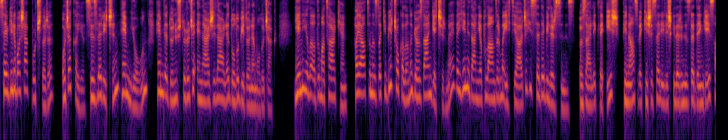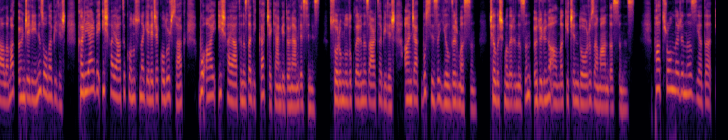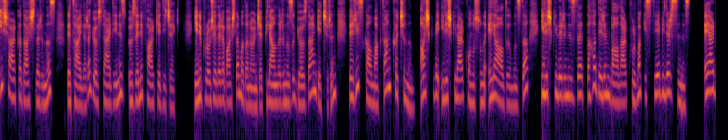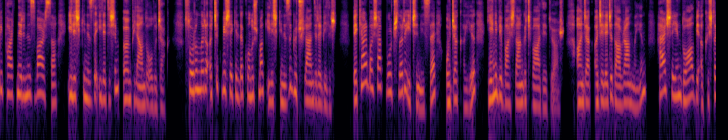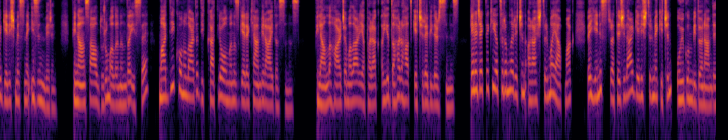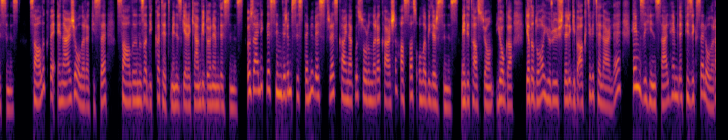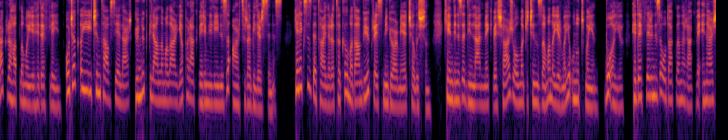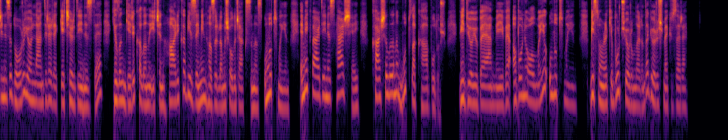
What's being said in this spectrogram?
Sevgili Başak Burçları, Ocak ayı sizler için hem yoğun hem de dönüştürücü enerjilerle dolu bir dönem olacak. Yeni yıla adım atarken hayatınızdaki birçok alanı gözden geçirme ve yeniden yapılandırma ihtiyacı hissedebilirsiniz. Özellikle iş, finans ve kişisel ilişkilerinizde dengeyi sağlamak önceliğiniz olabilir. Kariyer ve iş hayatı konusuna gelecek olursak, bu ay iş hayatınızda dikkat çeken bir dönemdesiniz. Sorumluluklarınız artabilir ancak bu sizi yıldırmasın. Çalışmalarınızın ödülünü almak için doğru zamandasınız. Patronlarınız ya da iş arkadaşlarınız detaylara gösterdiğiniz özeni fark edecek. Yeni projelere başlamadan önce planlarınızı gözden geçirin ve risk almaktan kaçının. Aşk ve ilişkiler konusunu ele aldığımızda ilişkilerinizde daha derin bağlar kurmak isteyebilirsiniz. Eğer bir partneriniz varsa ilişkinizde iletişim ön planda olacak. Sorunları açık bir şekilde konuşmak ilişkinizi güçlendirebilir. Bekar Başak burçları için ise Ocak ayı yeni bir başlangıç vaat ediyor. Ancak aceleci davranmayın, her şeyin doğal bir akışta gelişmesine izin verin. Finansal durum alanında ise maddi konularda dikkatli olmanız gereken bir aydasınız. Planlı harcamalar yaparak ayı daha rahat geçirebilirsiniz. Gelecekteki yatırımlar için araştırma yapmak ve yeni stratejiler geliştirmek için uygun bir dönemdesiniz. Sağlık ve enerji olarak ise sağlığınıza dikkat etmeniz gereken bir dönemdesiniz. Özellikle sindirim sistemi ve stres kaynaklı sorunlara karşı hassas olabilirsiniz. Meditasyon, yoga ya da doğa yürüyüşleri gibi aktivitelerle hem zihinsel hem de fiziksel olarak rahatlamayı hedefleyin. Ocak ayı için tavsiyeler, günlük planlamalar yaparak verimliliğinizi artırabilirsiniz. Gereksiz detaylara takılmadan büyük resmi görmeye çalışın. Kendinize dinlenmek ve şarj olmak için zaman ayırmayı unutmayın. Bu ayı hedeflerinize odaklanarak ve enerjinizi doğru yönlendirerek geçirdiğinizde yılın geri kalanı için harika bir zemin hazırlamış olacaksınız. Unutmayın, emek verdiğiniz her şey karşılığını mutlaka bulur. Videoyu beğenmeyi ve abone olmayı unutmayın. Bir sonraki burç yorumlarında görüşmek üzere.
